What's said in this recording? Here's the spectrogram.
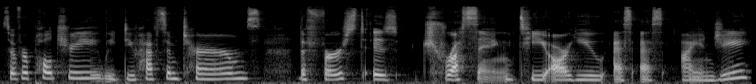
So for poultry, we do have some terms. The first is trussing, T R U S S I N G,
